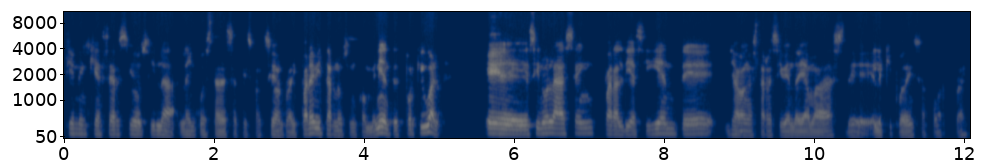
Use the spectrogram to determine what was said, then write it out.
tienen que hacer sí o sí la, la encuesta de satisfacción, right? Para evitar los inconvenientes, porque igual, eh, si no la hacen para el día siguiente, ya van a estar recibiendo llamadas del equipo de INSAPORT, right?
